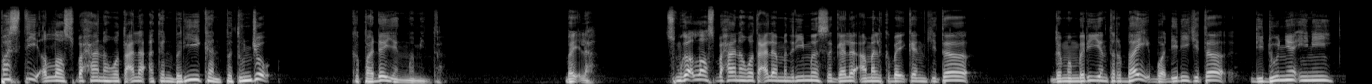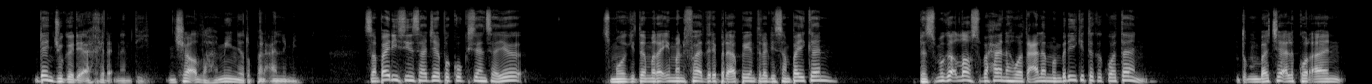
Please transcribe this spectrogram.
pasti Allah Subhanahu Wa Taala akan berikan petunjuk kepada yang meminta. Baiklah. Semoga Allah Subhanahu Wa Taala menerima segala amal kebaikan kita dan memberi yang terbaik buat diri kita di dunia ini dan juga di akhirat nanti. InsyaAllah. Amin ya Rabbal Alamin. Sampai di sini saja perkongsian saya. Semoga kita meraih manfaat daripada apa yang telah disampaikan. Dan semoga Allah Subhanahu Wa Taala memberi kita kekuatan untuk membaca Al-Quran,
